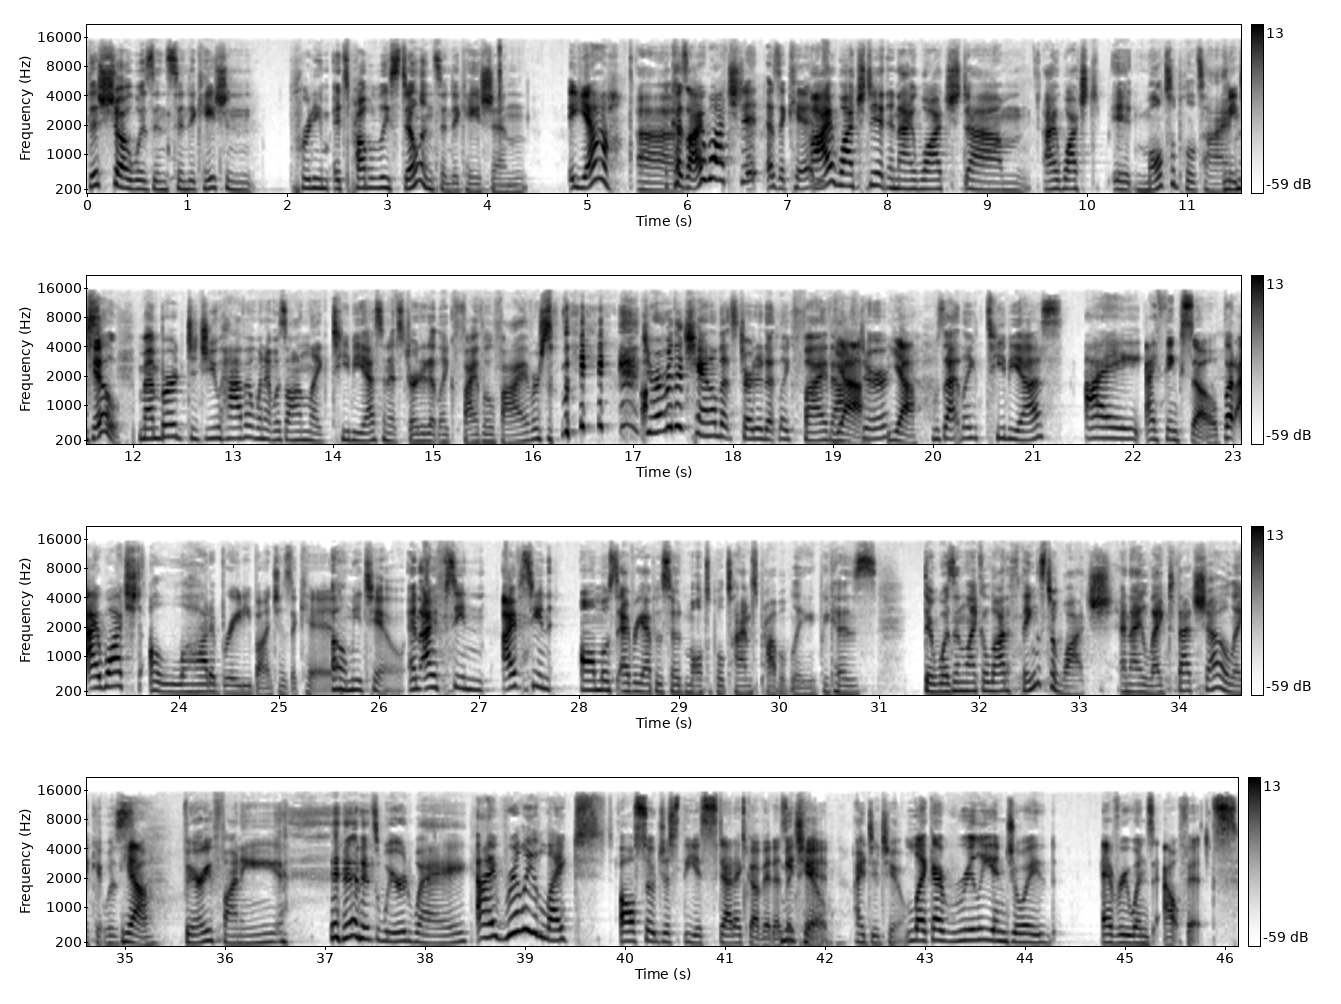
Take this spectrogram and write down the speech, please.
This show was in syndication. Pretty, it's probably still in syndication. Yeah, because I watched it as a kid. Uh, I watched it, and I watched. um I watched it multiple times. Me too. Remember? Did you have it when it was on like TBS and it started at like five oh five or something? Do you remember the channel that started at like five Yeah, after? yeah. Was that like TBS? I I think so, but I watched a lot of Brady Bunch as a kid. Oh, me too. And I've seen I've seen almost every episode multiple times probably because there wasn't like a lot of things to watch and I liked that show. Like it was Yeah. very funny in its weird way. I really liked also just the aesthetic of it as Me a kid. too. I did too. Like I really enjoyed everyone's outfits.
